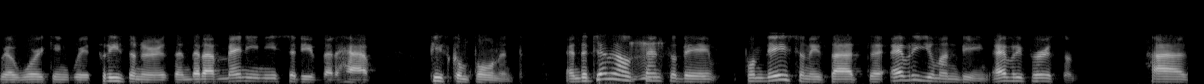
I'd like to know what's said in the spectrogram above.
we are working with prisoners, and there are many initiatives that have peace component. And the general mm-hmm. sense of the foundation is that uh, every human being, every person, has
